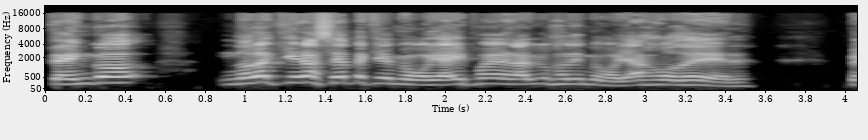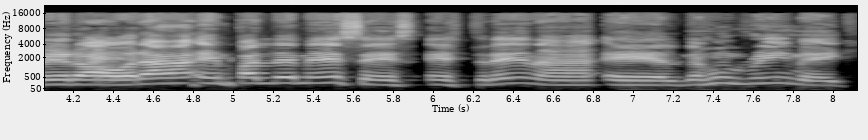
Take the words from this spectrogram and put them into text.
tengo, no la quiero hacer porque me voy a ir por el labio y me voy a joder, pero ahora en par de meses estrena, el, no es un remake,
